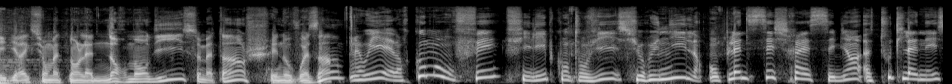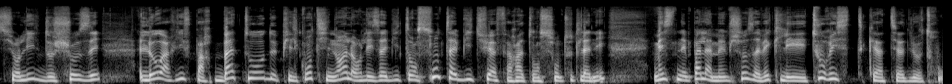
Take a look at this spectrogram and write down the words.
Et direction maintenant la Normandie ce matin chez nos voisins. Ah Oui, alors comment on fait, Philippe, quand on vit sur une île en pleine sécheresse? Eh bien, toute l'année sur l'île de Chausey, l'eau arrive par bateau depuis le continent. Alors les habitants sont habitués à faire attention toute l'année, mais ce n'est pas la même chose avec les touristes, Katia Diotrou.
